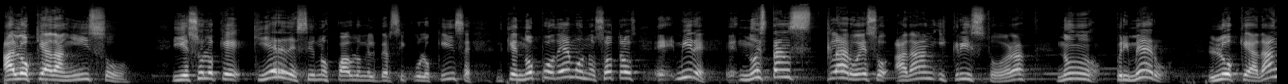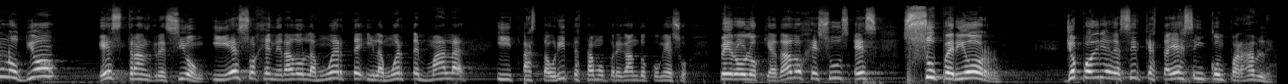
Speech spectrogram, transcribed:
a lo que Adán hizo. Y eso es lo que quiere decirnos Pablo en el versículo 15, que no podemos nosotros, eh, mire, eh, no es tan claro eso, Adán y Cristo, ¿verdad? No, no, no. Primero, lo que Adán nos dio es transgresión y eso ha generado la muerte y la muerte es mala y hasta ahorita estamos pregando con eso. Pero lo que ha dado Jesús es superior. Yo podría decir que hasta es incomparable.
